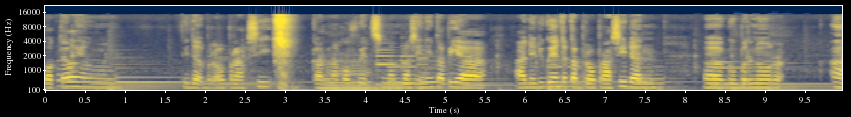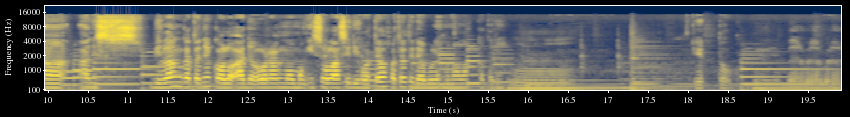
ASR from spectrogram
hotel yang tidak beroperasi karena COVID-19 ini tapi ya ada juga yang tetap beroperasi dan eh, gubernur eh, Anies bilang katanya kalau ada orang mau mengisolasi di hotel hotel tidak boleh menolak katanya. Hmm, gitu. Iya, iya, benar benar benar.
